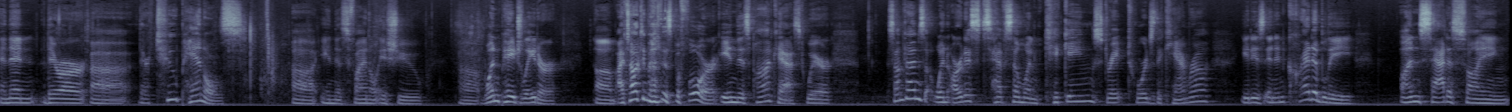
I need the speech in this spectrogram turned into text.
and then there are uh, there are two panels uh, in this final issue. Uh, one page later, um, I talked about this before in this podcast, where sometimes when artists have someone kicking straight towards the camera, it is an incredibly unsatisfying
